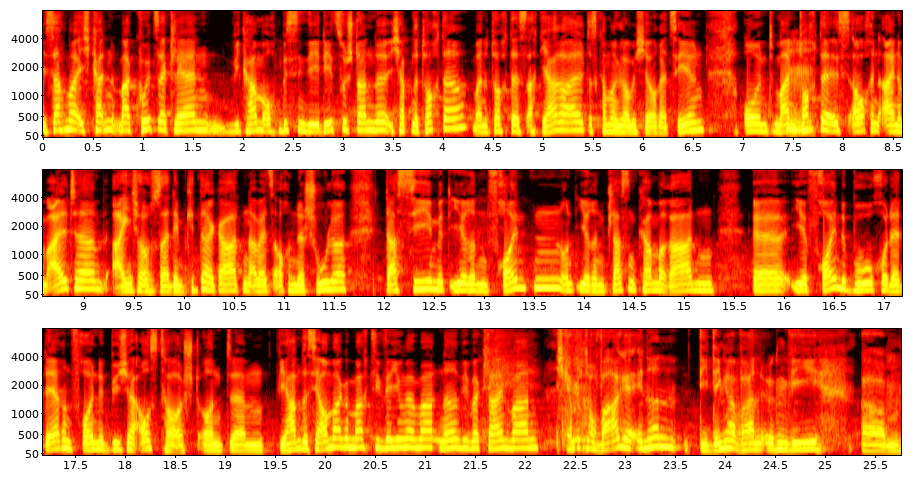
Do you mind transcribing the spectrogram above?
ich sag mal, ich kann mal kurz erklären, wie kam auch ein bisschen die Idee zustande. Ich habe eine Tochter, meine Tochter ist acht Jahre alt, das kann man glaube ich ja auch erzählen. Und meine mhm. Tochter ist auch in einem Alter, eigentlich auch seit dem Kindergarten, aber jetzt auch in der Schule, dass sie mit ihren Freunden und ihren Klassenkameraden äh, ihr Freundebuch oder deren Freundebücher austauscht. Und ähm, wir haben das ja auch mal gemacht, wie wir jünger waren, ne? wie wir klein waren. Ich kann mich noch vage erinnern, die Dinger waren irgendwie ähm,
